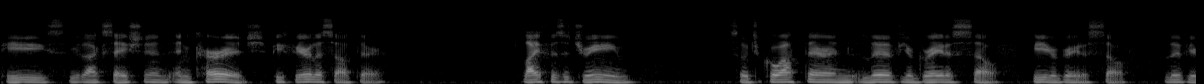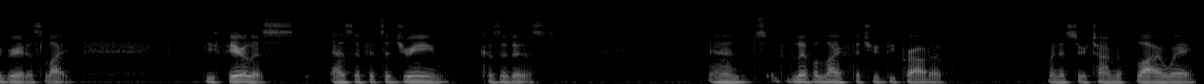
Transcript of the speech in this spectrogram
peace, relaxation, and courage. Be fearless out there. Life is a dream. So to go out there and live your greatest self, be your greatest self, live your greatest life. Be fearless as if it's a dream, because it is. And live a life that you'd be proud of when it's your time to fly away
